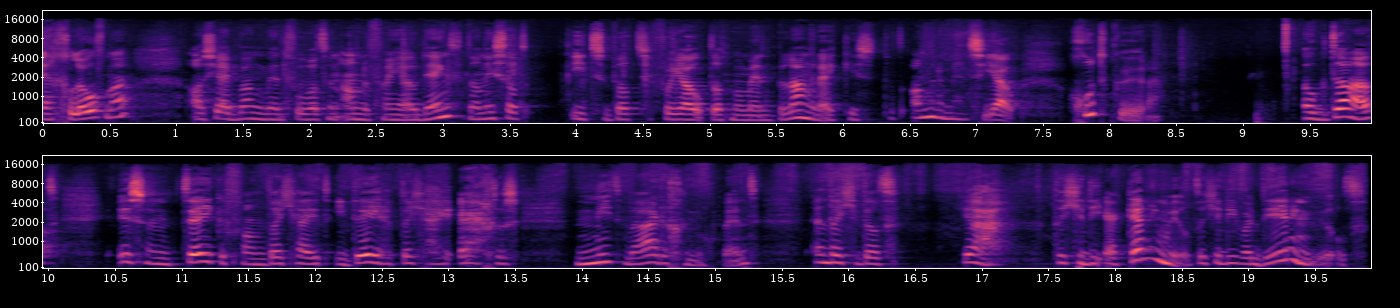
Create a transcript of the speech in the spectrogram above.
En geloof me, als jij bang bent voor wat een ander van jou denkt, dan is dat iets wat voor jou op dat moment belangrijk is. Dat andere mensen jou goedkeuren. Ook dat is een teken van dat jij het idee hebt dat jij ergens niet waardig genoeg bent. En dat je dat, ja, dat je die erkenning wilt, dat je die waardering wilt.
